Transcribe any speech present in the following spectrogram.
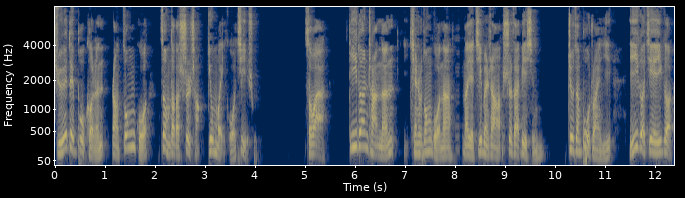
绝对不可能让中国这么大的市场用美国技术。此外。低端产能迁出中国呢，那也基本上势在必行。就算不转移，一个接一个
